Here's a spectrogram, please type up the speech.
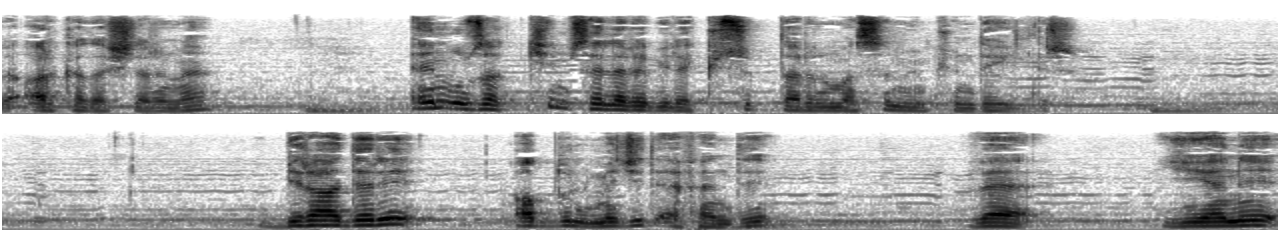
ve arkadaşlarına, en uzak kimselere bile küsüp darılması mümkün değildir. Biraderi Abdülmecid Efendi ve yeğeni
